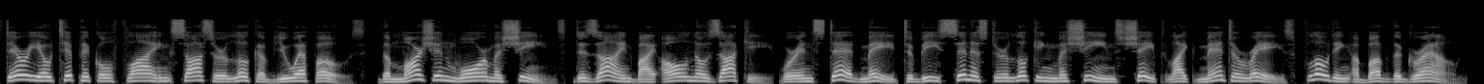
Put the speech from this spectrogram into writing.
stereotypical flying saucer look of UFOs. The Martian war machines, designed by Al Nozaki, were instead made to be sinister-looking machines shaped like manta rays floating above the ground.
